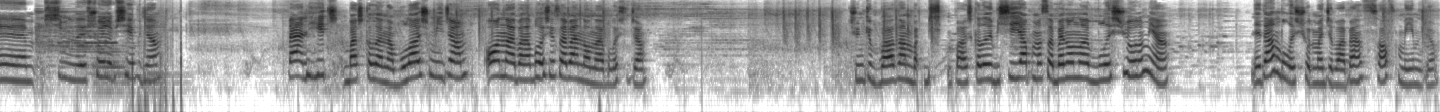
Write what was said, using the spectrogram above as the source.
Ee, şimdi şöyle bir şey yapacağım. Ben hiç başkalarına bulaşmayacağım. Onlar bana bulaşırsa ben de onlara bulaşacağım. Çünkü bazen şey- başkaları bir şey yapmasa ben onlara bulaşıyorum ya. Neden bulaşıyorum acaba? Ben saf mıyım diyorum.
